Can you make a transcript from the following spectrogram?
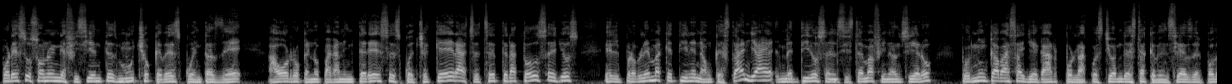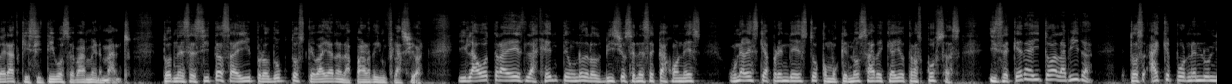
Por eso son ineficientes mucho que ves cuentas de ahorro que no pagan intereses, chequeras, etcétera. Todos ellos, el problema que tienen, aunque están ya metidos en el sistema financiero, pues nunca vas a llegar por la cuestión de esta que vencías del poder adquisitivo se va mermando. Entonces necesitas ahí productos que vayan a la par de inflación. Y la otra es la gente, uno de los vicios en ese cajón es, una vez que aprende esto, como que no sabe que hay otras cosas y se queda ahí toda la vida. Entonces hay que ponerle un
